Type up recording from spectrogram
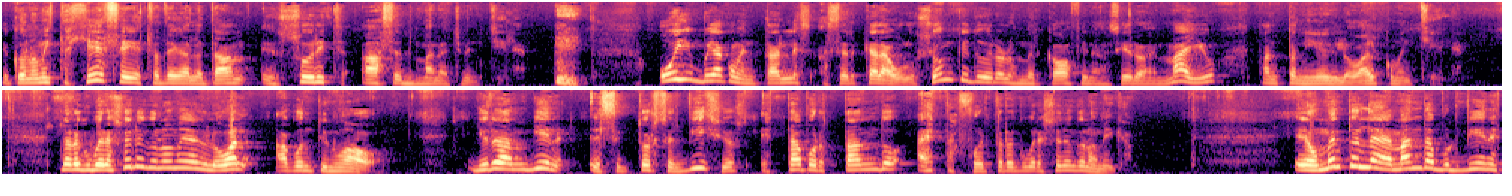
economista jefe y estratega Latam en Zurich Asset Management Chile. Hoy voy a comentarles acerca de la evolución que tuvieron los mercados financieros en mayo, tanto a nivel global como en Chile. La recuperación económica global ha continuado y ahora también el sector servicios está aportando a esta fuerte recuperación económica. El aumento en la demanda por bienes,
